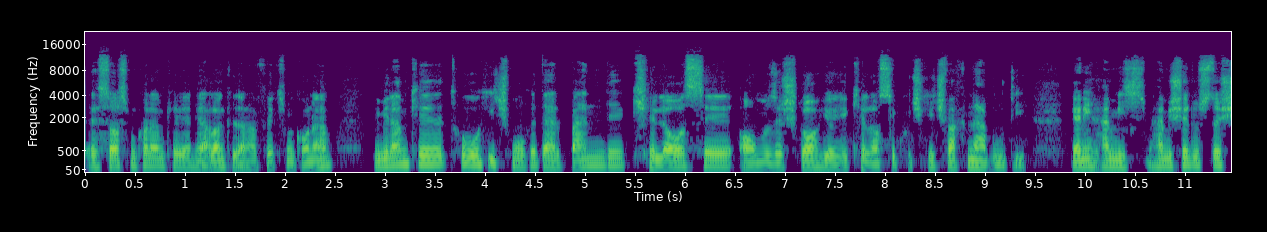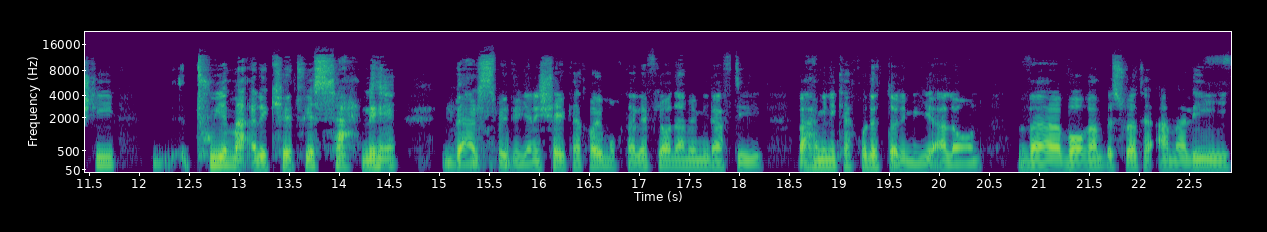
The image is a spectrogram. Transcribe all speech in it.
احساس می‌کنم که یعنی الان که دارم فکر می‌کنم می‌بینم که تو هیچ موقع در بند کلاس آموزشگاه یا یک کلاس کوچیک هیچ وقت نبودی. یعنی همیشه, همیشه دوست داشتی توی معرکه توی صحنه درس بدی. یعنی شرکت های مختلف یادمه می‌رفتی و همینی که خودت داری میگی الان و واقعا به صورت عملی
